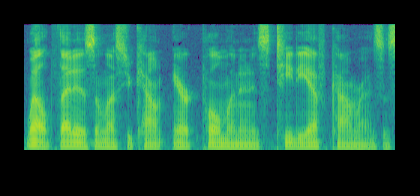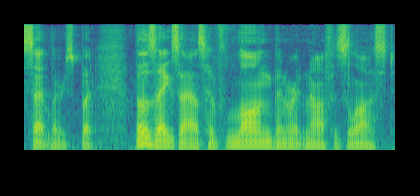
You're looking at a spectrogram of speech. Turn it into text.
Well, that is, unless you count Eric Pullman and his TDF comrades as settlers, but those exiles have long been written off as lost.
